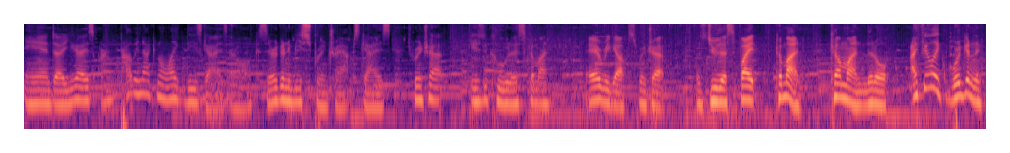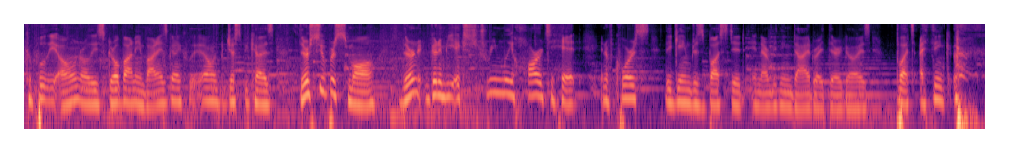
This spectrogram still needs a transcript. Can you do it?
And uh, you guys are probably not going to like these guys at all. Because they're going to be Springtraps, guys. Springtrap is the coolest. Come on. There we go, Springtrap. Let's do this fight. Come on. Come on, little I feel like we're gonna completely own, or at least Girl Bonnie and Bonnie is gonna completely own, just because they're super small. They're gonna be extremely hard to hit, and of course, the game just busted and everything died right there, guys. But I think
